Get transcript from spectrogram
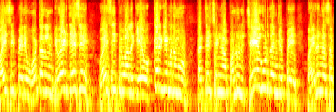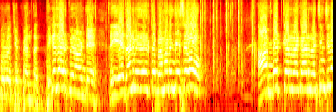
వైసీపీని ఓటర్లను డివైడ్ చేసి వైసీపీ వాళ్ళకి ఏ ఒక్కరికి మనము ప్రత్యక్షంగా పనులు చేయకూడదని చెప్పి బహిరంగ సభల్లో చెప్పేంత దిగజారిపోయినామంటే నీ ఏ దాని మీద అయితే ప్రమాణం చేసావో ఆ అంబేద్కర్ గారు రచించిన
